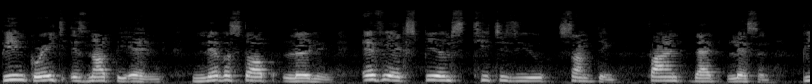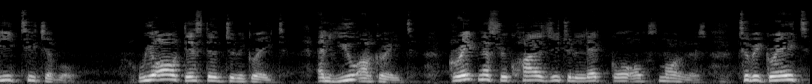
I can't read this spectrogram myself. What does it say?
Being great is not the end. Never stop learning. Every experience teaches you something. Find that lesson. Be teachable. We are all destined to be great, and you are great. Greatness requires you to let go of smallness. To be great,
